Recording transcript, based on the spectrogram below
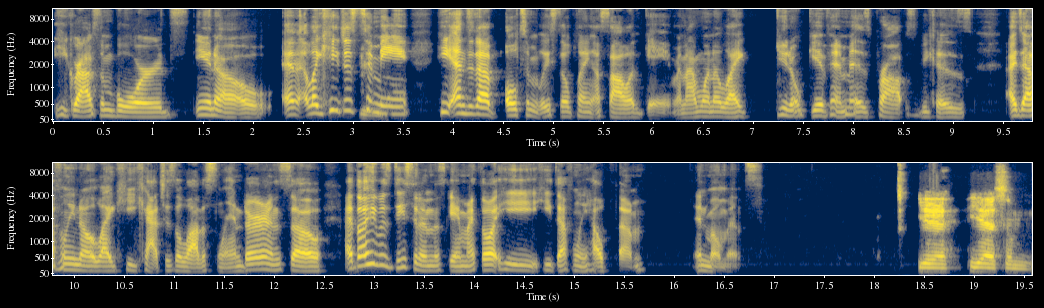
he grabbed some boards, you know, and like he just to mm-hmm. me, he ended up ultimately still playing a solid game. And I want to like you know, give him his props because I definitely know like he catches a lot of slander. And so I thought he was decent in this game. I thought he he definitely helped them in moments. Yeah, he has some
